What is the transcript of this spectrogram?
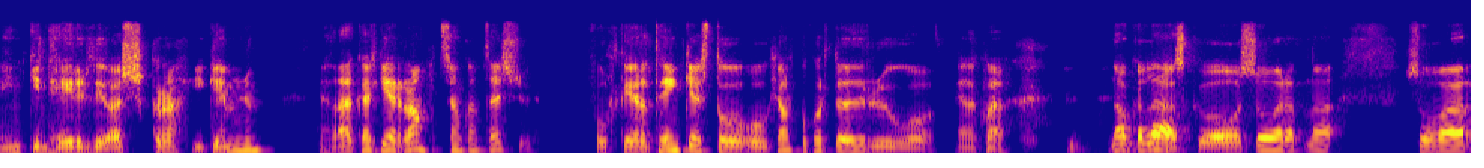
enginn heyrir því öskra í geimnum en það kannski er rámt samkvæmt þessu fólk er að tengjast og, og hjálpa hvort öðru og, eða hvað? Nákvæmlega sko og svo var hérna svo var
